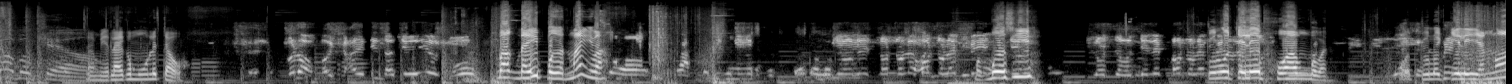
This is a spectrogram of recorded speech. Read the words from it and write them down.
Double kill. จะมีอะไรก็มูแล้วเจ้า Cái lọ ở trái tin là chơi yêu số บักใดเปิดไหมวะบักเบอร์ซี่ตัวโรเจเล่พวงบ่บัดโอ้ตัวโรเจเล่หยังเนา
